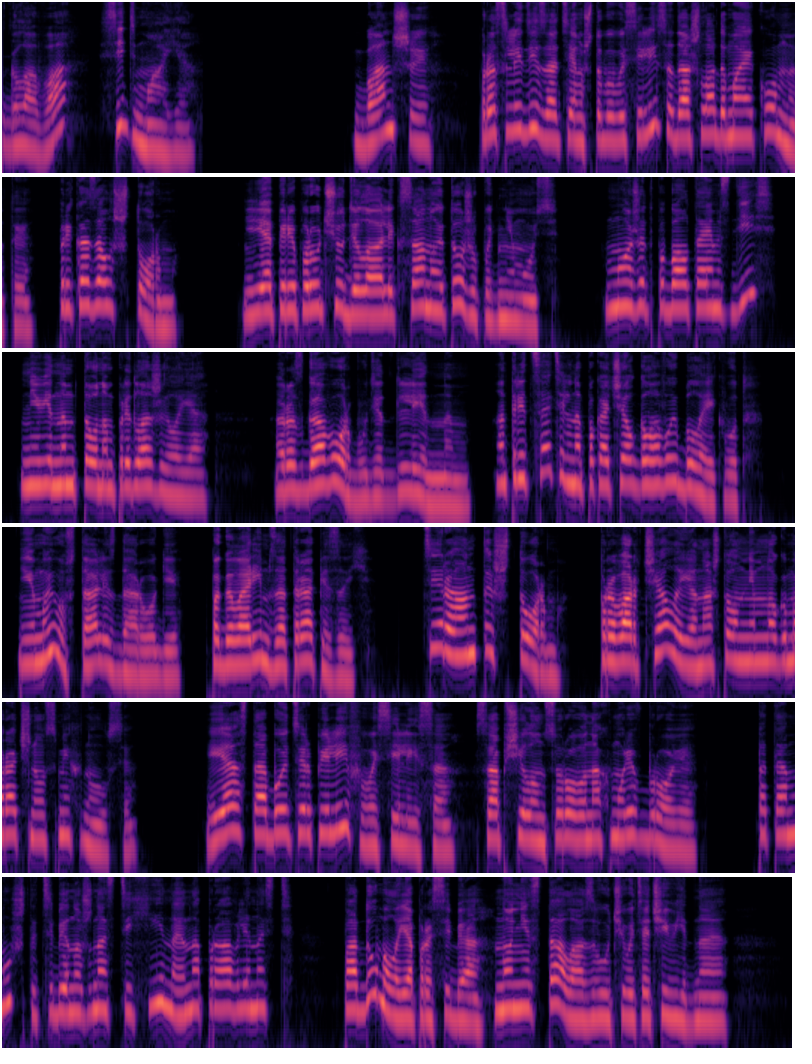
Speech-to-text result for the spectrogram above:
Глава седьмая «Банши, проследи за тем, чтобы Василиса дошла до моей комнаты», — приказал Шторм. «Я перепоручу дела Алексану и тоже поднимусь». «Может, поболтаем здесь?» — невинным тоном предложила я. «Разговор будет длинным», — отрицательно покачал головой Блейквуд. «И мы устали с дороги. Поговорим за трапезой». «Тиран ты, Шторм!» Проворчала я, на что он немного мрачно усмехнулся. «Я с тобой терпелив, Василиса», — сообщил он сурово нахмурив брови. «Потому что тебе нужна стихийная направленность». Подумала я про себя, но не стала озвучивать очевидное.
